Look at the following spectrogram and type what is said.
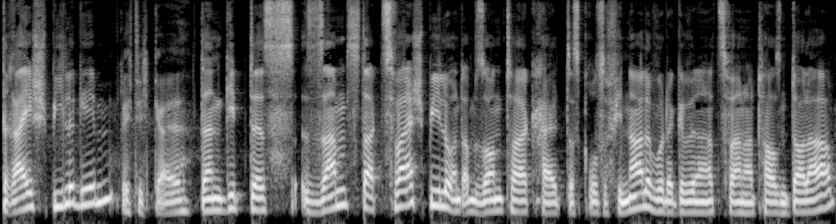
drei Spiele geben. Richtig geil. Dann gibt es Samstag zwei Spiele und am Sonntag halt das große Finale, wo der Gewinner 200.000 Dollar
